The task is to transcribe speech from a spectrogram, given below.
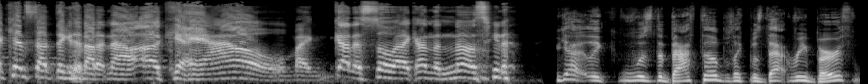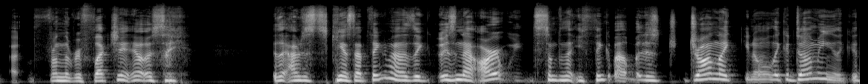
I can't stop thinking about it now. Okay, oh my God, it's so like on the nose. You know. Yeah, like was the bathtub like was that rebirth uh, from the reflection? You know, it's like, it's like I just can't stop thinking about it. It's like, isn't that art something that you think about, but just drawn like you know, like a dummy, like a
